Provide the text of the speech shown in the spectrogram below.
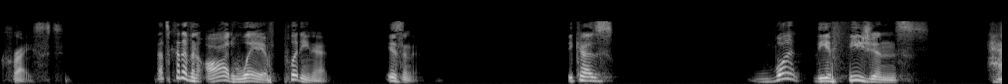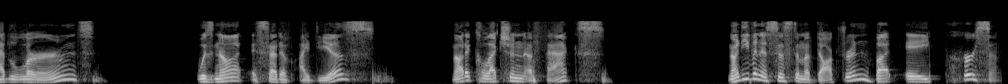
Christ. That's kind of an odd way of putting it, isn't it? Because what the Ephesians had learned was not a set of ideas, not a collection of facts, not even a system of doctrine, but a person.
